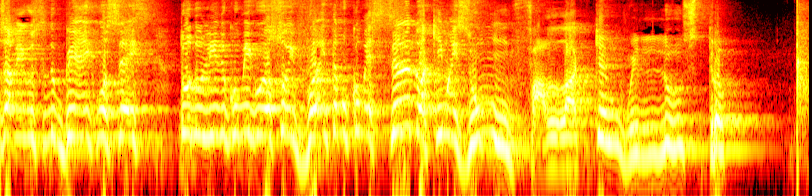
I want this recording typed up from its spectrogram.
meus amigos, tudo bem aí com vocês? Tudo lindo comigo? Eu sou Ivan e estamos começando aqui mais um Fala que eu ilustro.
